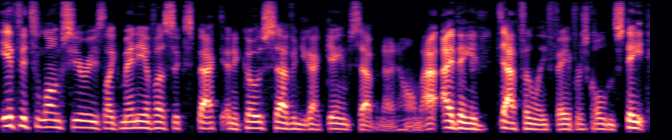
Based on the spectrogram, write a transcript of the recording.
if it's a long series like many of us expect and it goes seven, you got game seven at home. I, I, think it definitely favors Golden State,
